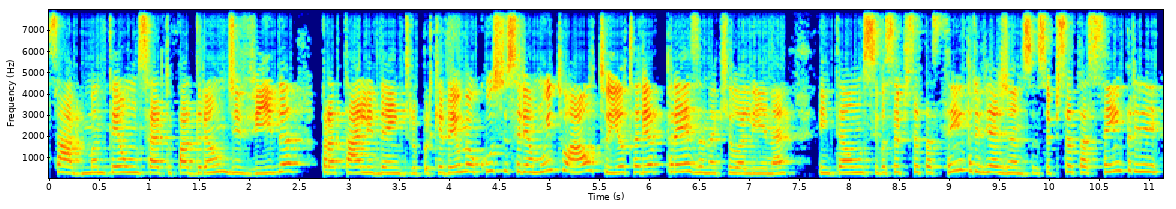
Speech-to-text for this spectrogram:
sabe, manter um certo padrão de vida para estar tá ali dentro, porque daí o meu custo seria muito alto e eu estaria presa naquilo ali, né? Então, se você precisa estar tá sempre viajando, se você precisa estar tá sempre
